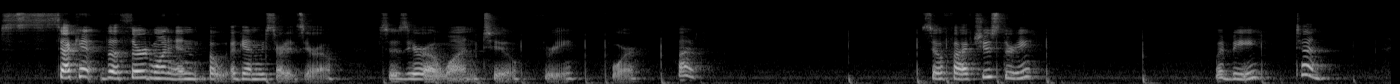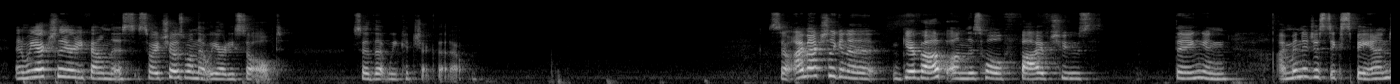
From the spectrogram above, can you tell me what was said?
second, the third one in, but again, we start at 0. So 0, 1, 2, 3, 4, 5. So 5 choose 3 would be 10. And we actually already found this, so I chose one that we already solved so that we could check that out. So I'm actually going to give up on this whole five choose thing and I'm going to just expand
